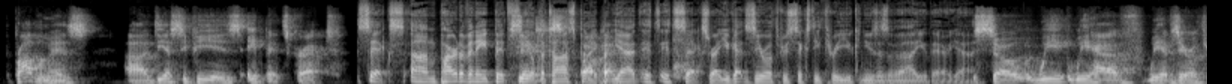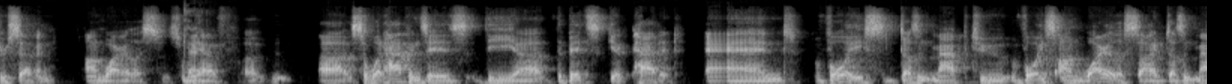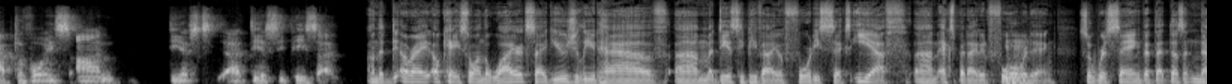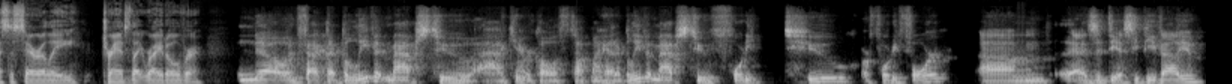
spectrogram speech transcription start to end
the problem is uh, DSCP is eight bits, correct? Six. Um, part of an eight bit field, the ToS byte, okay. but yeah, it's it's six, right? You got zero through sixty three. You can use as a value there. Yeah. So we we have we have zero through seven on wireless. So okay. we have. Uh, uh, so what happens is the uh, the bits get padded, and voice doesn't map to voice on wireless side doesn't map to voice on DS, uh, DSCP side. On the all right, okay. So on the wired side, usually you'd have um, a DSCP value of 46 EF um, expedited mm-hmm. forwarding. Mm-hmm. So we're saying that that doesn't necessarily translate right over. No, in fact, I believe it maps to. I can't recall off the top of my head. I believe it maps to 42 or 44 um, as a DSCP value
